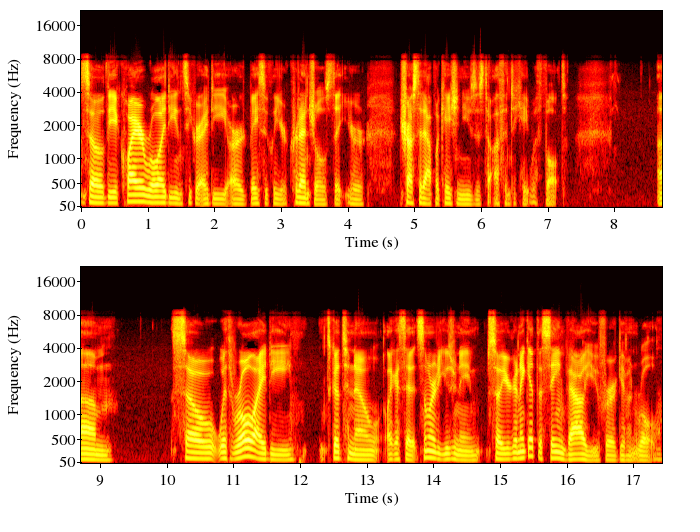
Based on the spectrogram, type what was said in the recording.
So the acquire role ID and secret ID are basically your credentials that your trusted application uses to authenticate with Vault. Um, so with role ID, it's good to know, like I said, it's similar to username. So you're going to get the same value for a given role.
